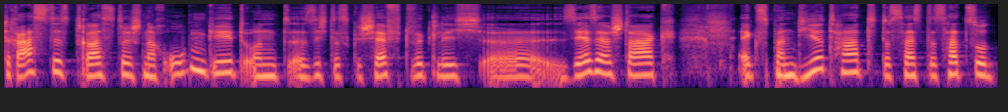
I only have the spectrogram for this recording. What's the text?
drastisch, drastisch nach oben geht und äh, sich das Geschäft wirklich äh, sehr, sehr stark expandiert hat. Das heißt, das hat so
